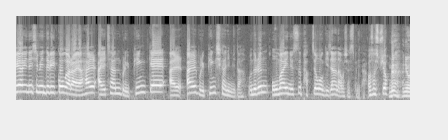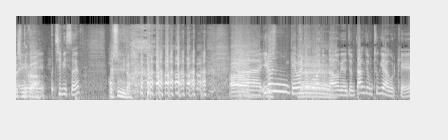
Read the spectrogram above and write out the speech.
깨어있는 시민들이 꼭 알아야 할 알찬 브리핑 깨알알 브리핑 시간입니다. 오늘은 오마이뉴스 박정호 기자 나오셨습니다. 어서 오십시오. 네, 안녕하십니까. 네, 집 있어요? 없습니다. 아, 아, 이런 개발 정보가 네. 좀 나오면 좀 땅좀 투기하고 이렇게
